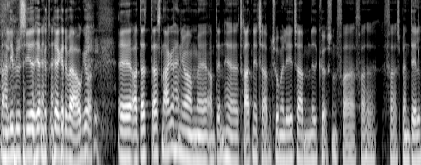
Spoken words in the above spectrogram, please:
når han lige pludselig siger, her kan, her kan det være afgjort. øh, og der, der snakker han jo om, øh, om den her 13. etape, Tourmalet-etappen, nedkørslen fra, fra, fra Spandel,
